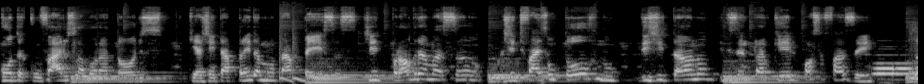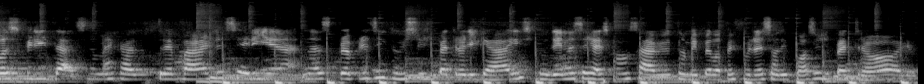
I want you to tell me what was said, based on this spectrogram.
conta com vários laboratórios que a gente aprende a montar peças. Gente, programação, a gente faz um torno digitando e dizendo para que ele possa fazer. Possibilidades no mercado de trabalho seria nas próprias indústrias de petróleo e gás, podendo ser responsável também pela perfuração de poços de petróleo,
